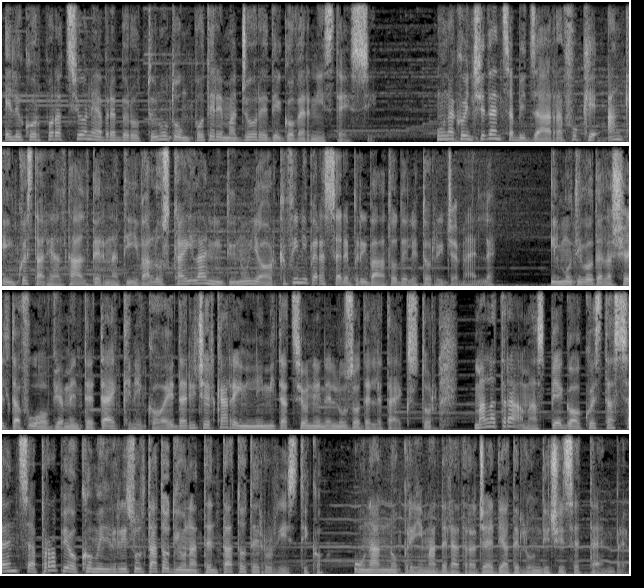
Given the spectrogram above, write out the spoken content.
e le corporazioni avrebbero ottenuto un potere maggiore dei governi stessi. Una coincidenza bizzarra fu che anche in questa realtà alternativa lo skyline di New York finì per essere privato delle torri gemelle. Il motivo della scelta fu ovviamente tecnico e da ricercare in limitazioni nell'uso delle texture, ma la trama spiegò questa assenza proprio come il risultato di un attentato terroristico, un anno prima della tragedia dell'11 settembre.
